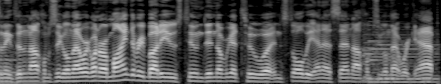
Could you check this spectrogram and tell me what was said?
Listening to the Nachum Siegel Network. I want to remind everybody who's tuned in, don't forget to uh, install the NSN Nachum Siegel Network app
